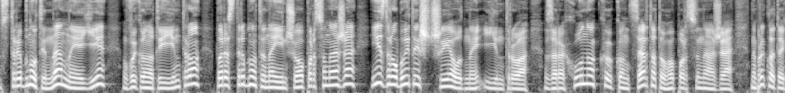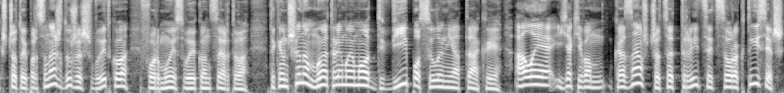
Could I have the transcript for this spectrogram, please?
стрибнути на неї, виконати інтро, перестрибнути на іншого персонажа і зробити ще одне інтро за рахунок концерту того персонажа. Наприклад, якщо той персонаж дуже швидко формує своє концерто. Таким чином, ми отримуємо дві посилені атаки. Але як я вам казав, що це 30-40 тисяч,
